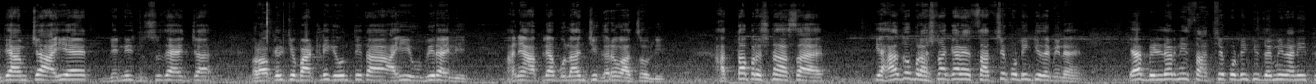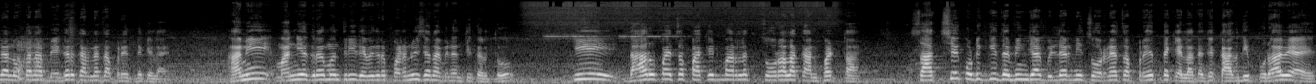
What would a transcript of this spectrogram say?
इथे आमच्या आई आहेत डेनिस डिसूजा यांच्या रॉकेलची बाटली घेऊन ती आई उभी राहिली आणि आपल्या मुलांची घरं वाचवली. आत्ता प्रश्न असा आहे की हा जो भ्रष्टाचार आहे सातशे कोटींची जमीन आहे या बिल्डरनी सातशे कोटींची जमीन आणि इथल्या लोकांना बेघर करण्याचा प्रयत्न केला आहे आम्ही माननीय गृहमंत्री देवेंद्र फडणवीस यांना विनंती करतो की दहा रुपयाचं पाकिट मारलं चोराला कानफटता सातशे कोटींची जमीन ज्या बिल्डरनी चोरण्याचा प्रयत्न केला त्याचे कागदी पुरावे आहेत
